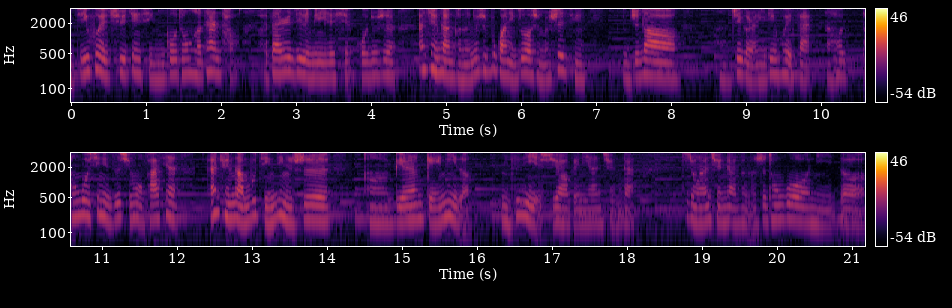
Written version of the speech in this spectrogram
机会去进行沟通和探讨。我在日记里面也写过，就是安全感可能就是不管你做了什么事情，你知道，嗯，这个人一定会在。然后通过心理咨询，我发现安全感不仅仅是嗯别人给你的，你自己也需要给你安全感。这种安全感可能是通过你的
